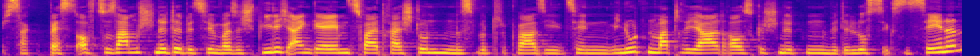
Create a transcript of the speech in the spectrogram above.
ich sag Best-of-Zusammenschnitte, beziehungsweise spiele ich ein Game, zwei, drei Stunden, es wird quasi zehn Minuten Material draus geschnitten mit den lustigsten Szenen.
